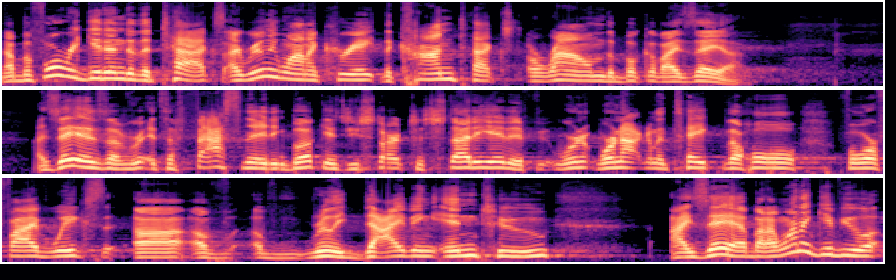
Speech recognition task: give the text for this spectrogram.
Now, before we get into the text, I really want to create the context around the book of Isaiah. Isaiah is a, it's a fascinating book as you start to study it. If we're, we're not going to take the whole four or five weeks uh, of, of really diving into Isaiah, but I want to give you a,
